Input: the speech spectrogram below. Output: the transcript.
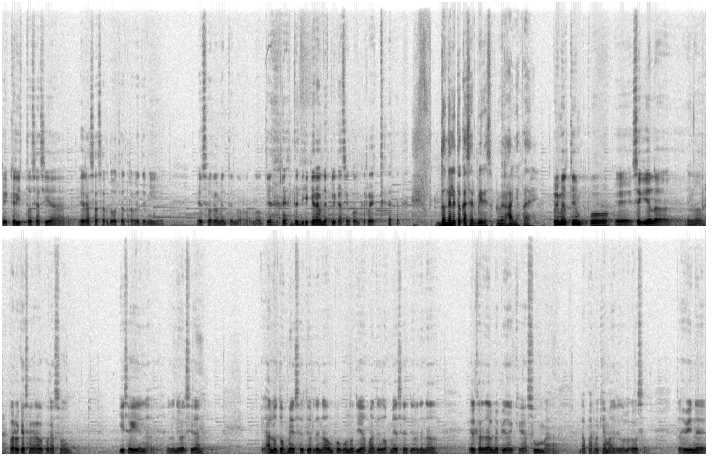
que Cristo se hacía, era sacerdote a través de mí eso realmente no, no tiene ni siquiera una explicación correcta. ¿Dónde le toca servir esos primeros años, padre? Primer tiempo eh, seguí en la, en la parroquia Sagrado Corazón y seguí en la, en la universidad. A los dos meses de ordenado, un poco, unos días más de dos meses de ordenado, el cardenal me pide que asuma la parroquia Madre Dolorosa. Entonces vine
